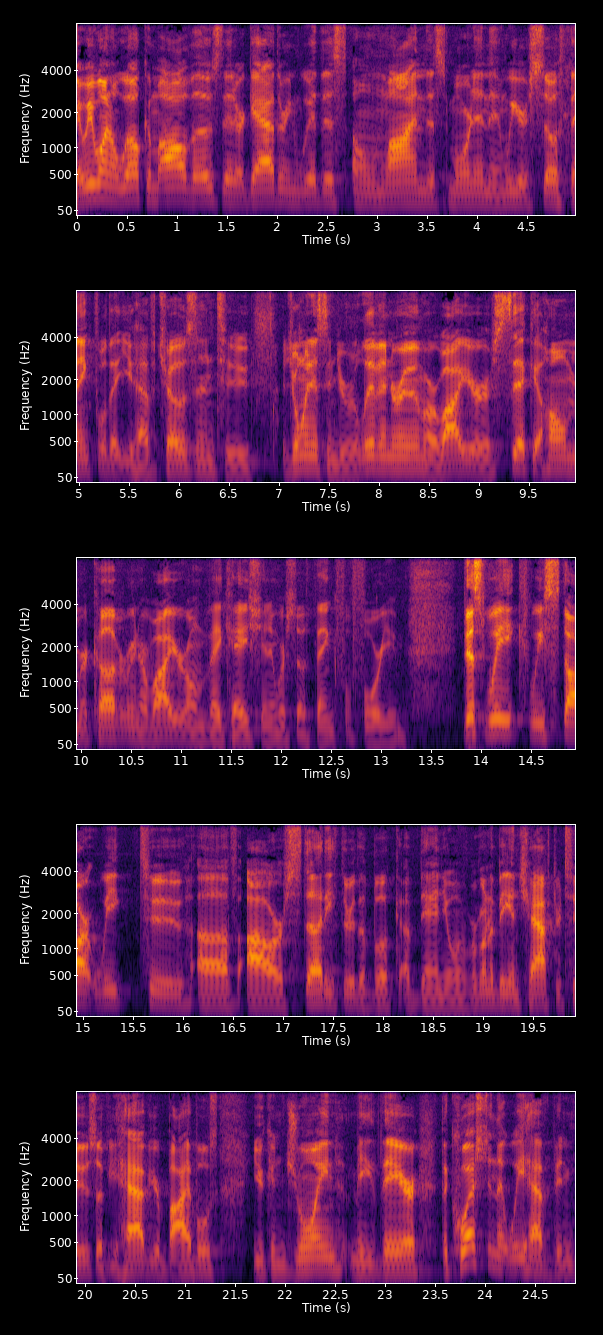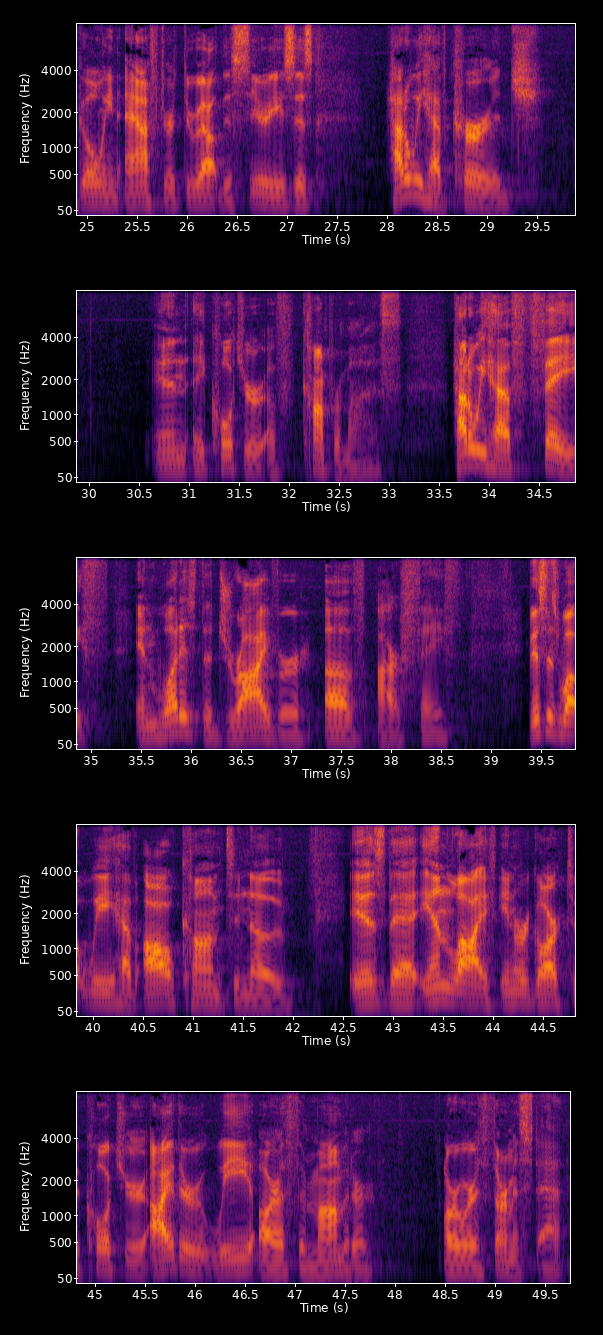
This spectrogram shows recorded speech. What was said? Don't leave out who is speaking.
Speaker 1: Hey, we want to welcome all those that are gathering with us online this morning, and we are so thankful that you have chosen to join us in your living room or while you're sick at home recovering or while you're on vacation, and we're so thankful for you. This week, we start week two of our study through the book of Daniel, and we're going to be in chapter two. So if you have your Bibles, you can join me there. The question that we have been going after throughout this series is how do we have courage? In a culture of compromise? How do we have faith, and what is the driver of our faith? This is what we have all come to know is that in life, in regard to culture, either we are a thermometer or we're a thermostat.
